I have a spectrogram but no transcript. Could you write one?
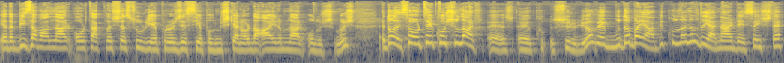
Ya da bir zamanlar ortaklaşa Suriye projesi yapılmışken orada ayrımlar oluşmuş. E, dolayısıyla ortaya koşullar e, e, sürülüyor ve bu da bayağı bir kullanıldı. Yani neredeyse işte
